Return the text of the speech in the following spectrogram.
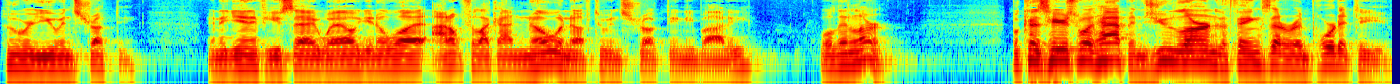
Who are you instructing? And again, if you say, well, you know what, I don't feel like I know enough to instruct anybody, well, then learn. Because here's what happens you learn the things that are important to you.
